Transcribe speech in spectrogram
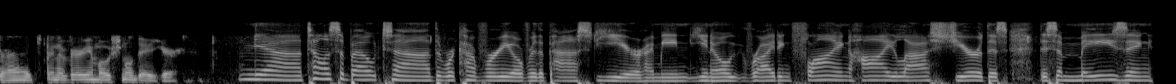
uh, it's been a very emotional day here. Yeah, tell us about uh, the recovery over the past year. I mean, you know, riding flying high last year, this this amazing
